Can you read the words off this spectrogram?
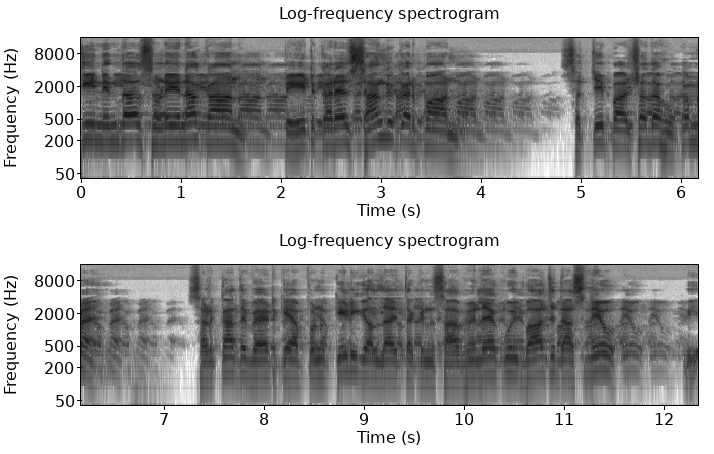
ਕੀ ਨਿੰਦਾ ਸੁਣੇ ਨਾ ਕਾਨ, ਭੇਟ ਕਰੇ ਸੰਗ ਕਰਪਾਨ ਸੱਚੇ ਪਾਤਸ਼ਾਹ ਦਾ ਹੁਕਮ ਹੈ, ਸੜਕਾਂ ਤੇ ਬੈਠ ਕੇ ਆਪਾਂ ਨੂੰ ਕਿਹੜੀ ਗੱਲ ਦਾ ਅਜੇ ਤੱਕ ਇਨਸਾਫ ਮਿਲਿਆ, ਕੋਈ ਬਾਅਦ ਚ ਦੱਸ ਦਿਓ ਵੀ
